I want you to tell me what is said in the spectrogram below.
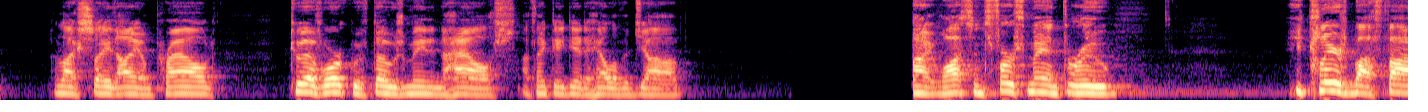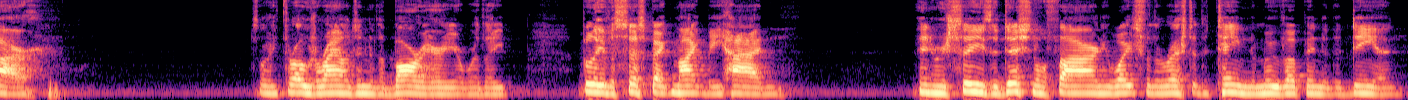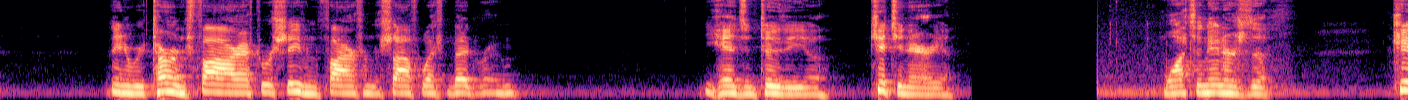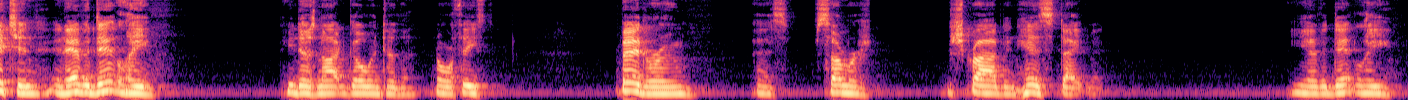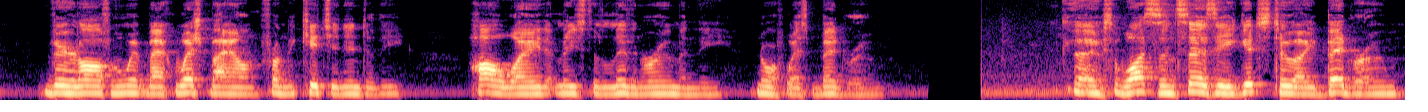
I'd like to say that I am proud to have worked with those men in the house. I think they did a hell of a job. All right, Watson's first man through. He clears by fire. So he throws rounds into the bar area where they believe a suspect might be hiding. Then he receives additional fire and he waits for the rest of the team to move up into the den. Then he returns fire after receiving fire from the southwest bedroom. He heads into the uh, kitchen area. Watson enters the kitchen, and evidently he does not go into the northeast bedroom as Summers described in his statement. He evidently veered off and went back westbound from the kitchen into the hallway that leads to the living room and the northwest bedroom. Okay, so Watson says he gets to a bedroom,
